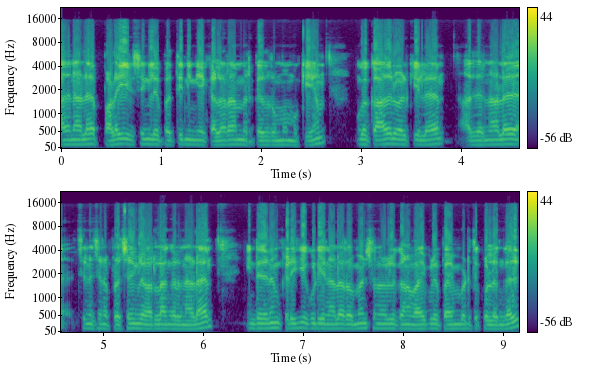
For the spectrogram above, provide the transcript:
அதனால் பழைய விஷயங்களை பற்றி நீங்கள் கலராமல் இருக்கிறது ரொம்ப முக்கியம். உங்கள் காதல் வாழ்க்கையில் அதனால் சின்ன சின்ன பிரச்சனைகள் வரலாங்கிறதுனால இந்த தினம் கிடைக்கக்கூடிய நல்ல ரொமான்ஸ் உணர்வுகளுக்கான வாய்ப்புகளை பயன்படுத்திக் கொள்ளுங்கள்.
